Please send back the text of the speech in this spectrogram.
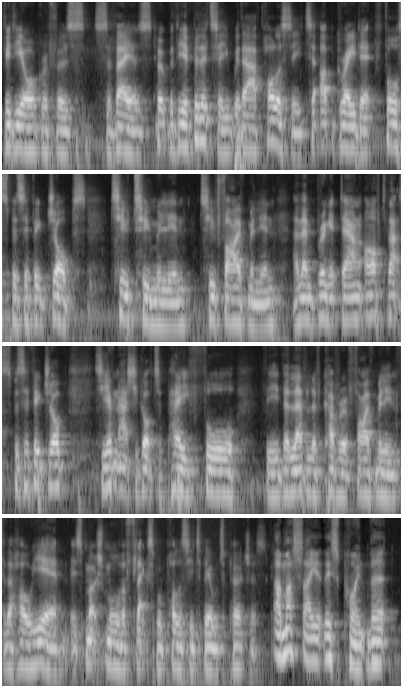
videographers, surveyors. But with the ability, with our policy, to upgrade it for specific jobs to 2 million, to 5 million, and then bring it down after that specific job. So you haven't actually got to pay for the, the level of cover at 5 million for the whole year. It's much more of a flexible policy to be able to purchase. I must say at this point that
